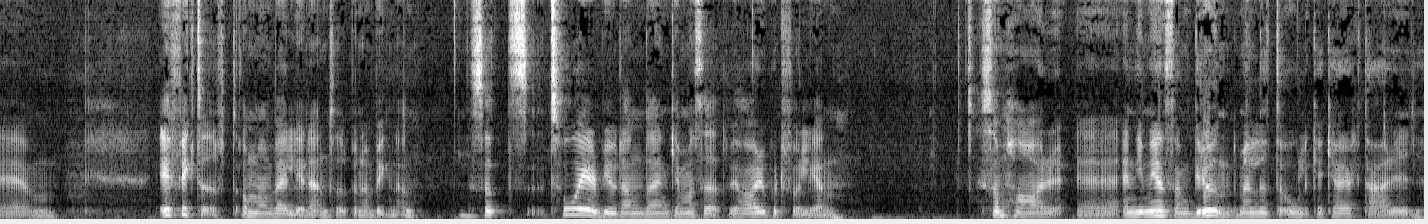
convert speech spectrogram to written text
eh, effektivt om man väljer den typen av byggnad. Mm. Så att två erbjudanden kan man säga att vi har i portföljen som har eh, en gemensam grund men lite olika karaktär i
